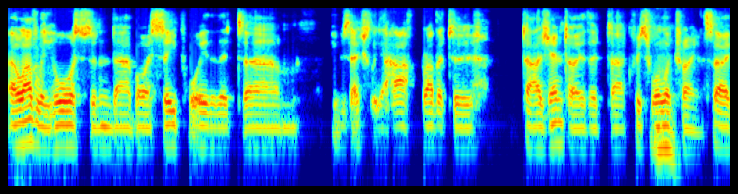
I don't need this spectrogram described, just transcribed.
a lovely horse, and uh, by Sepoy that um, he was actually a half brother to, to Argento that uh, Chris Waller mm. trained. So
